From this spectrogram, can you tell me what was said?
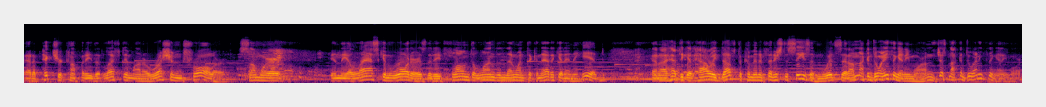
at a picture company that left him on a Russian trawler somewhere in the Alaskan waters that he'd flown to London, then went to Connecticut and hid. And I had to get Howie Duff to come in and finish the season. Wid said, I'm not going to do anything anymore. I'm just not going to do anything anymore.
